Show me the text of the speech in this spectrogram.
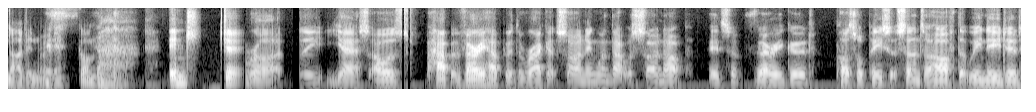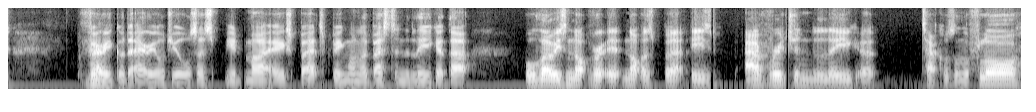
No, I didn't really. Go on. in general, actually, yes, I was happy, very happy with the Raggett signing when that was sewn up. It's a very good puzzle piece at centre half that we needed very good aerial duels, as you might expect, being one of the best in the league at that. Although he's not very, not as, but he's average in the league at tackles on the floor,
